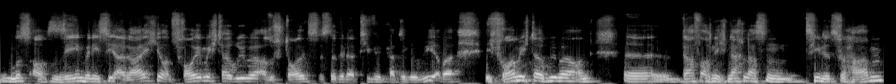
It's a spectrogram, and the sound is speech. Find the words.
muss auch sehen, wenn ich sie erreiche und freue mich darüber. Also Stolz ist eine relative Kategorie, aber ich freue mich darüber und äh, darf auch nicht nachlassen, Ziele zu haben.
